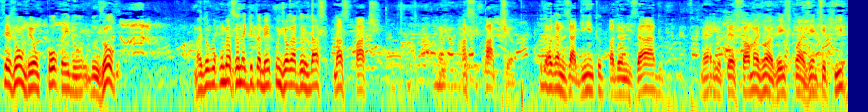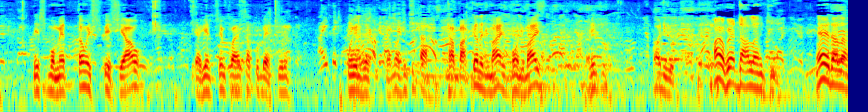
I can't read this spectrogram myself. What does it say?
Vocês vão ver um pouco aí do, do jogo, mas eu vou conversando aqui também com os jogadores das, das PAT. As PAT, ó. Tudo organizadinho, tudo padronizado. Né? E o pessoal mais uma vez com a gente aqui, nesse momento tão especial. E a gente sempre faz essa cobertura com eles aqui. Então, a gente tá, tá bacana demais, bom demais. A gente pode ver. Olha o velho Darlan aqui. E aí, Darlan?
